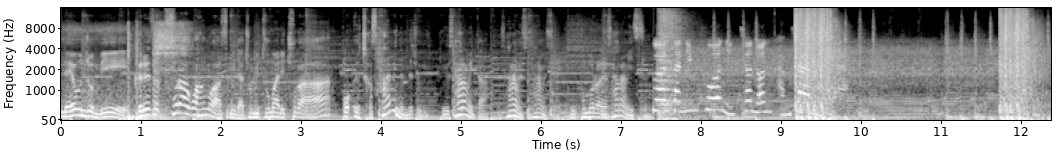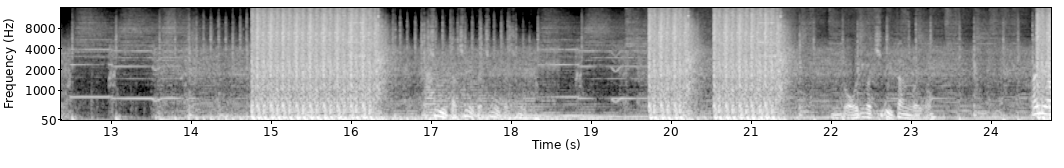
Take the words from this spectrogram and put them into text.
레온 좀비. 그래서 2라고 한 것 같습니다. 좀비 두 마리 추가. 어 야, 잠깐 사람 있는데 저기? 여기 사람 있다. 사람 있어 사람 있어. 이 건물 안에 사람 있음 수아사님 후원 2천원 감사합니다. 친구 있다 친구 있다 친구 있다 친구 있다. 음, 이거 어딘가 치고 있다는 거야 이거? 안녕!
